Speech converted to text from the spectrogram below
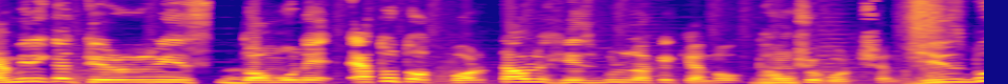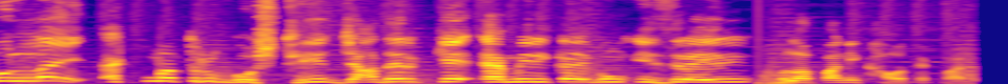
আমেরিকা টেররিস্ট দমনে এত তৎপর, তাহলে হিজবুল্লাহকে কেন ধ্বংস করছে না? হিজবুল্লাহ একমাত্র গোষ্ঠী যাদেরকে আমেরিকা এবং ইসরায়েল ঘোলা পানি খাওয়াতে পারে।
